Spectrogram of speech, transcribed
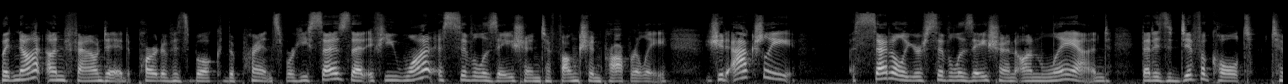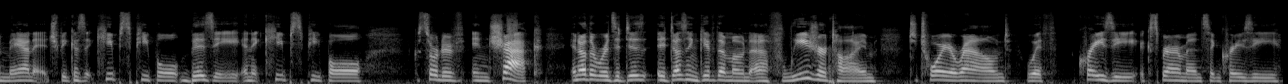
but not unfounded part of his book the prince where he says that if you want a civilization to function properly you should actually settle your civilization on land that is difficult to manage because it keeps people busy and it keeps people sort of in check. In other words, it, it doesn't give them enough leisure time to toy around with crazy experiments and crazy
